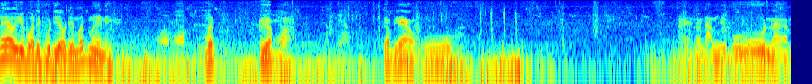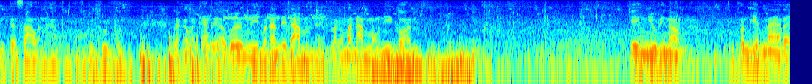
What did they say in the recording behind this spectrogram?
แล้วอยู่บ่ได้ผู้เดียวได้หมดมือนี่บ่บ่เบิดเกือบบ่ครับแล้วเกือบแล้วโอ้ไอ้เราดำอยู่พูนนะครับ แต่เศร้านะครับพูนพูนพูนแล้วก็มันจะเหลือเบิ้งนี่เพราะท่านได้ดำนะครับแล้วก็มาดำหมองนี้ก่อน เก่งอยู่พี่น้องคนเห็ดหน้าได้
